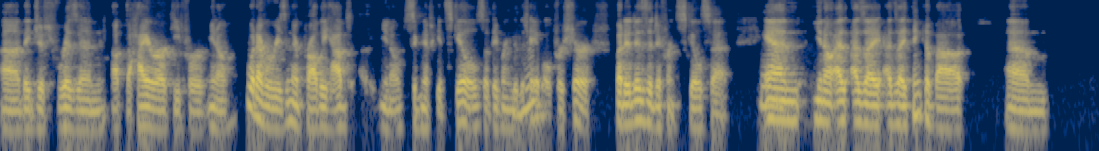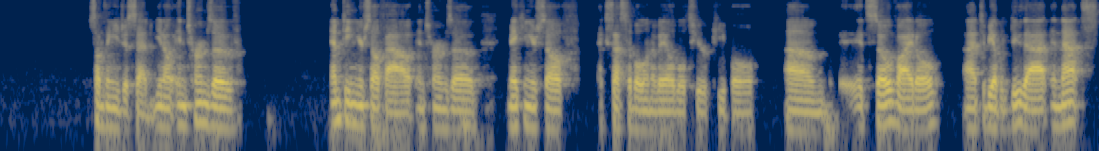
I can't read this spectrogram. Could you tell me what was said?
uh, they just risen up the hierarchy for you know whatever reason they probably have you know significant skills that they bring to the mm-hmm. table for sure but it is a different skill set yeah. and you know as, as i as i think about um, something you just said you know in terms of emptying yourself out in terms of making yourself accessible and available to your people. Um, it's so vital uh, to be able to do that. And that's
